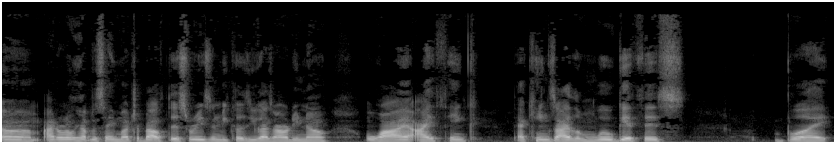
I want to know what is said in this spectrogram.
um, I don't really have to say much about this reason because you guys already know why I think that Kings Island will get this. But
